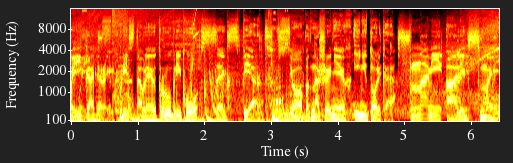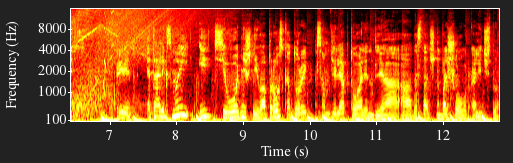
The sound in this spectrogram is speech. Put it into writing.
Вейкаперы представляют рубрику «Сексперт». Все об отношениях и не только. С нами Алекс Мэй. Привет, это Алекс Мэй и сегодняшний вопрос, который на самом деле актуален для а, достаточно большого количества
